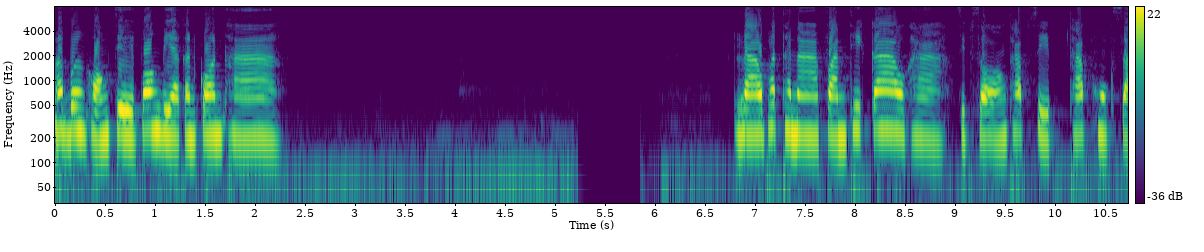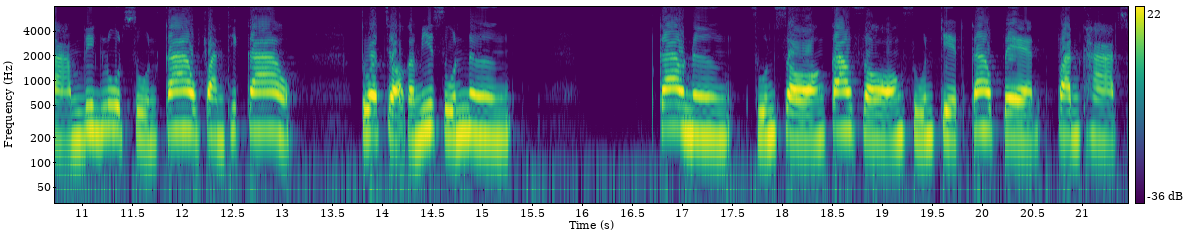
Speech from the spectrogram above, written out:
มาเบิ่งของเจฟ้องเบียร์กันก่อนค่ะ ลาวพัฒนาฟันที่ 9 ค่ะ 12 ทับ 10 ทับ 63 วิ่งลูด 09 ฟันที่ 9 ตัวเจาะกับมี01 91 02 92 07 98 ฟันขาด 09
